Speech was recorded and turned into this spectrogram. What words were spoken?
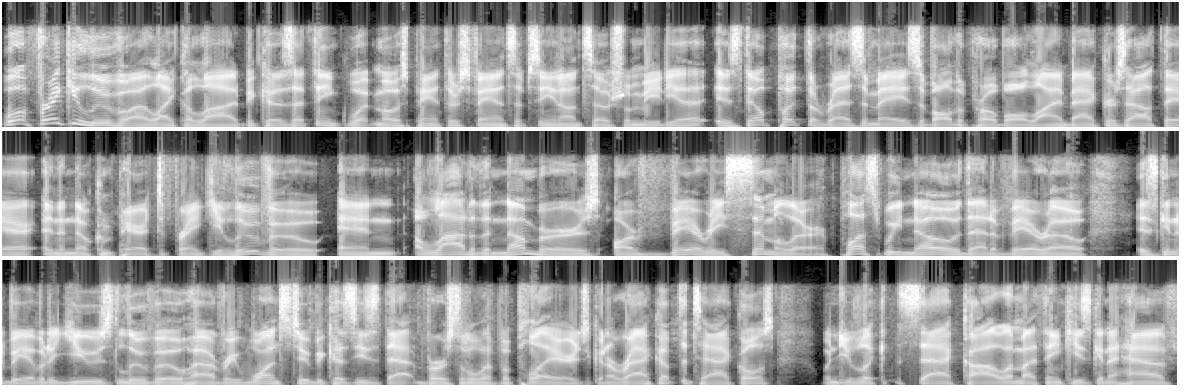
Well, Frankie Luvu I like a lot because I think what most Panthers fans have seen on social media is they'll put the resumes of all the Pro Bowl linebackers out there and then they'll compare it to Frankie Luvu and a lot of the numbers are very similar. Plus we know that Evero is going to be able to use Luvu however he wants to because he's that versatile of a player. He's going to rack up the tackles. When you look at the sack column, I think he's going to have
